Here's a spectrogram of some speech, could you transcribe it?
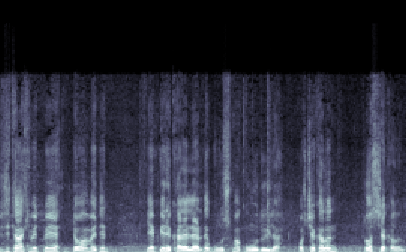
bizi takip etmeye devam edin. Yepyeni karelerde buluşmak umuduyla. Hoşçakalın, dostça kalın.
